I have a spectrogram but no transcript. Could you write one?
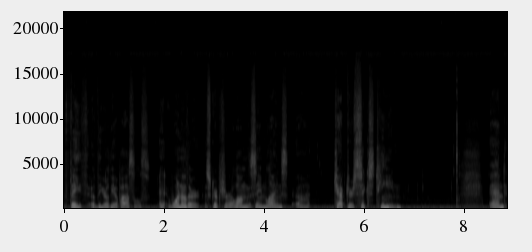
faith of the early apostles. Uh, one other scripture along the same lines, uh, chapter 16. And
